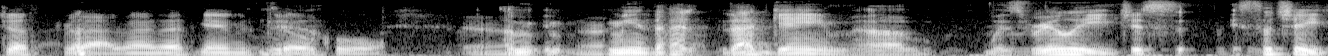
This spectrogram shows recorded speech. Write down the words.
just for that, man. That game is so Yeah. cool. Yeah. I mean, I mean that that game uh, was really just such a,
